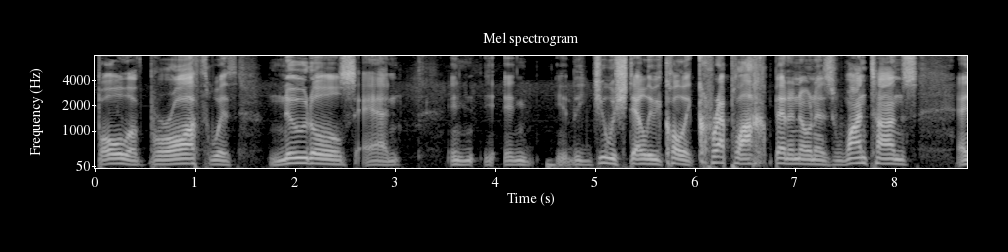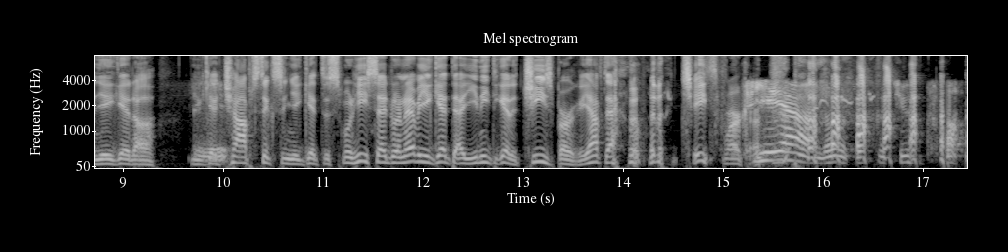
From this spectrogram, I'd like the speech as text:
bowl of broth with noodles and in in the Jewish deli we call it kreplach, better known as wontons, and you get a you get chopsticks and you get the spoon. He said whenever you get that, you need to get a cheeseburger. You have to have it with a cheeseburger. yeah, no, that's what you thought.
